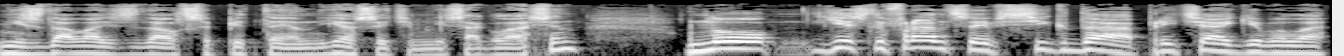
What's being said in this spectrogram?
не сдалась, сдался Петен. Я с этим не согласен. Но если Франция всегда притягивала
